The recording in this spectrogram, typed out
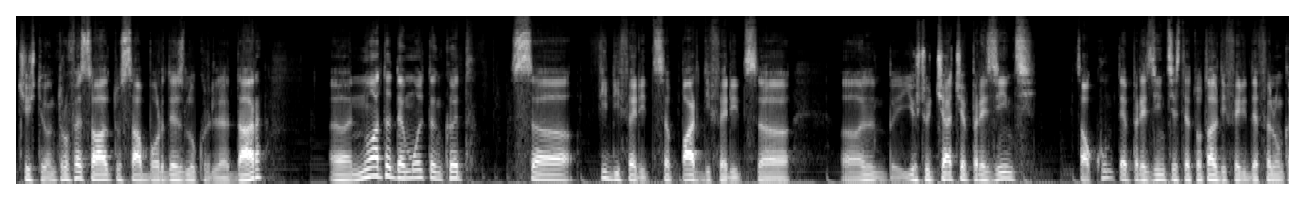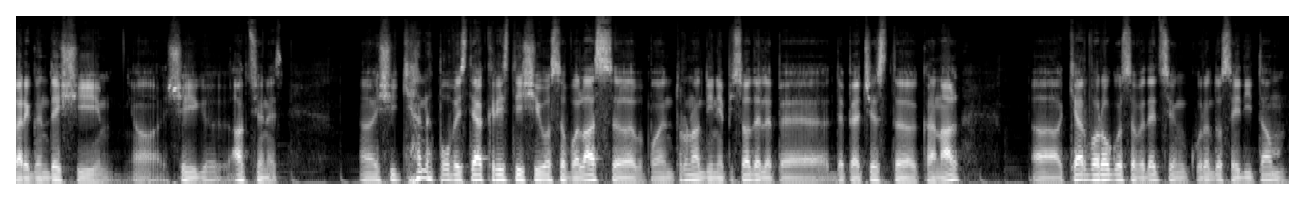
ce știu, într-un fel sau altul să abordezi lucrurile, dar nu atât de mult încât să fii diferit, să pari diferit, să, eu știu, ceea ce prezinți sau cum te prezinți este total diferit de felul în care gândești și, și acționezi. Uh, și chiar povestea Cristi și o să vă las uh, într-una din episoadele pe, de pe acest uh, canal. Chiar vă rog o să vedeți în curând o să edităm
